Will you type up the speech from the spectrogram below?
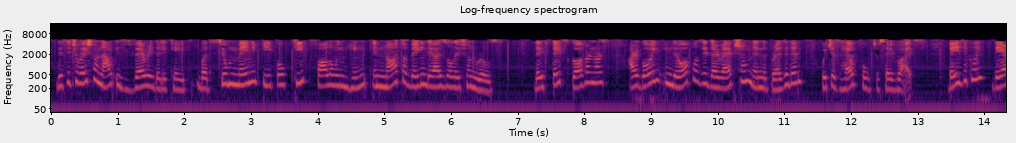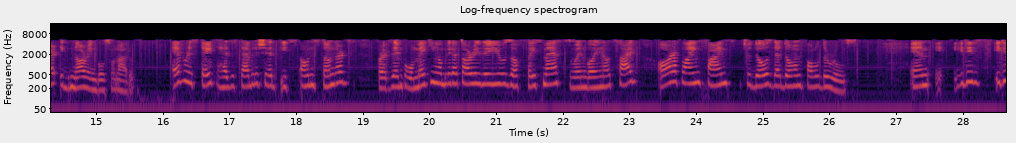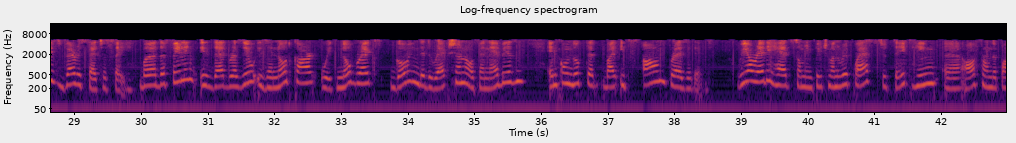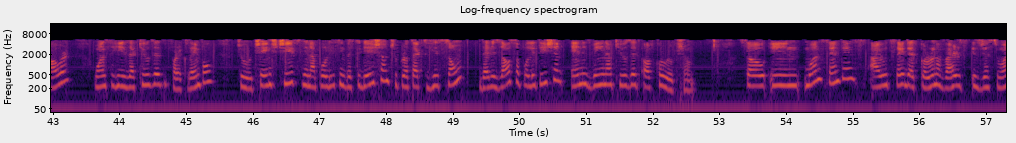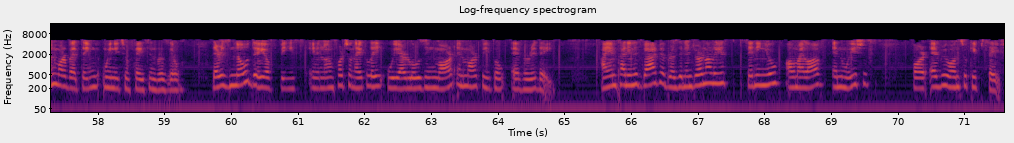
The situation now is very delicate, but still many people keep following him and not obeying the isolation rules. The state's governors are going in the opposite direction than the president, which is helpful to save lives. Basically, they are ignoring Bolsonaro. Every state has established its own standards, for example, making obligatory the use of face masks when going outside or applying fines to those that don't follow the rules and it is it is very sad to say, but the feeling is that Brazil is an old car with no brakes going the direction of an abysm and conducted by its own president. We already had some impeachment requests to take him uh, off from the power once he is accused, for example, to change chiefs in a police investigation to protect his son, that is also a politician and is being accused of corruption. So, in one sentence, I would say that coronavirus is just one more bad thing we need to face in Brazil. There is no day of peace, and unfortunately, we are losing more and more people every day. I am Karine Sgarbi, a Brazilian journalist, sending you all my love and wishes for everyone to keep safe.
